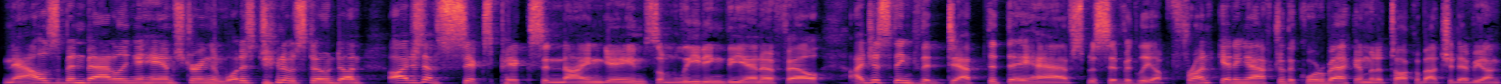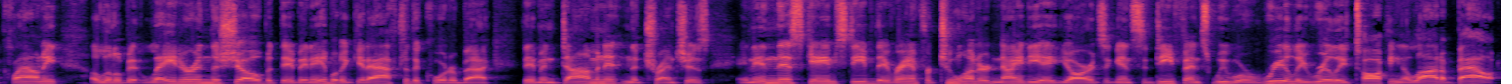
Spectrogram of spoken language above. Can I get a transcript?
Now has been battling a hamstring. And what has Geno Stone done? Oh, I just have six picks in nine games. I'm leading the NFL. I just think the depth that they have, specifically up front, getting after the quarterback. I'm going to talk about Jadeveon Clowney a little bit later in the show, but they've been able to get after the quarterback. They've been dominant in the trenches. And in this game, Steve, they ran for 298 yards against a defense we were really, really talking a lot about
